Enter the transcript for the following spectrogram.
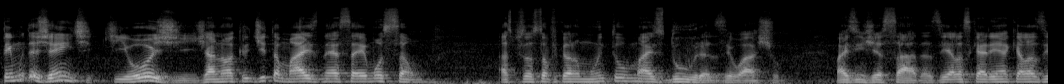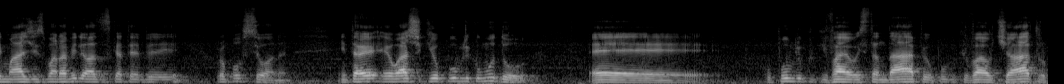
tem muita gente que hoje já não acredita mais nessa emoção. As pessoas estão ficando muito mais duras, eu acho, mais engessadas, e elas querem aquelas imagens maravilhosas que a TV proporciona. Então eu acho que o público mudou. É, o público que vai ao stand-up, o público que vai ao teatro,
